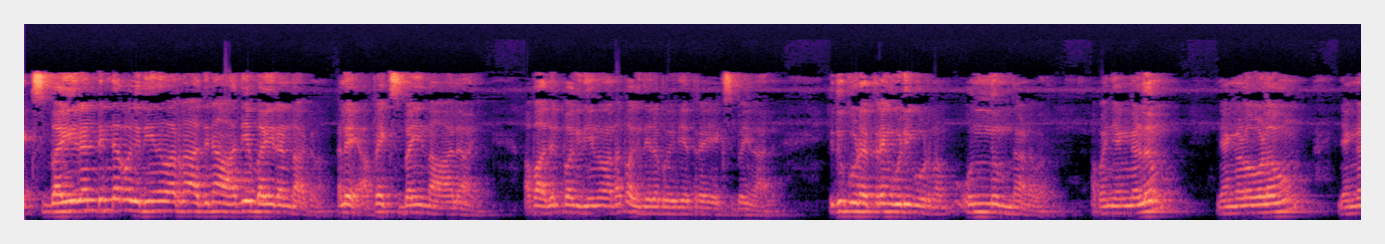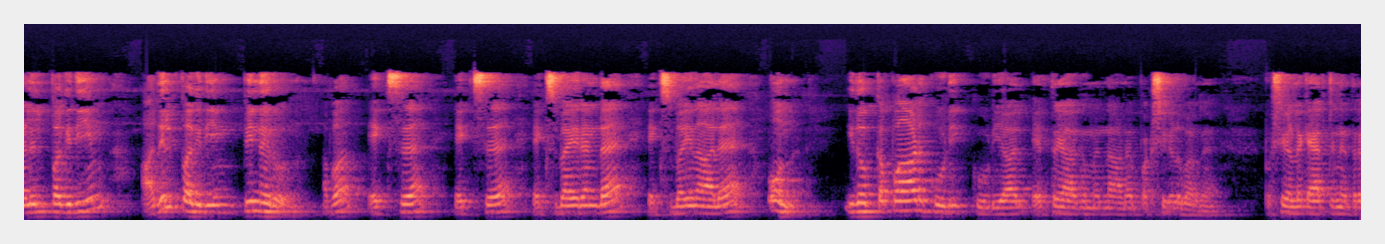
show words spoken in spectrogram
എക്സ് ബൈ രണ്ടിന്റെ പകുതി എന്ന് പറഞ്ഞാൽ അതിനെ ആദ്യം ബൈ രണ്ടാക്കണം അല്ലെ? അപ്പൊ എക്സ് ബൈ നാലായി അപ്പൊ അതിൽ പകുതി എന്ന് പറഞ്ഞാൽ പകുതിയുടെ പകുതി എത്ര എക്സ് ബൈ നാല്. ഇത് കൂടെ എത്രയും കൂടി കൂടണം? ഒന്നും എന്നാണ് പറഞ്ഞത്. അപ്പൊ ഞങ്ങളും ഞങ്ങളോളവും ഞങ്ങളിൽ പകുതിയും അതിൽ പകുതിയും പിന്നെ ഒരു ഒന്ന്. അപ്പൊ എക്സ് എക്സ് എക്സ് ബൈ രണ്ട് എക്സ് ബൈ നാല് ഒന്ന്. ഇതൊക്കെ പാട് കൂടി കൂടിയാൽ എത്രയാകുമെന്നാണ് പക്ഷികൾ പറഞ്ഞത്. പക്ഷികളുടെ ക്യാപ്റ്റൻ എത്ര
